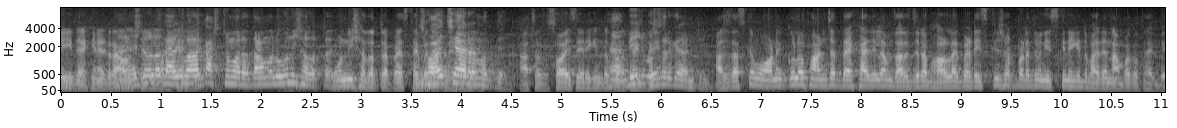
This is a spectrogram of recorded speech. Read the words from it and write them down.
এই দেখেন এটা রাউন্ড এটা হলো গাড়ি ভাড়া কাস্টমারের দাম হলো উনিশ হাজার টাকা। উনিশ হাজার টাকা প্রাইস থাকবে ছয় চেয়ারের মধ্যে। আচ্ছা আচ্ছা, ছয় চেয়ারে কিন্তু হ্যাঁ করা বিশ থাকবে। বছর গ্যারান্টি আচ্ছা আজকে আমি অনেকগুলো ফার্নিচার দেখা দিলাম যাদের যেটা ভালো লাগবে একটা স্ক্রিনশট পাঠিয়ে দেবেন স্ক্রিনে কিন্তু ভাইদের নাম্বার তো থাকবে।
